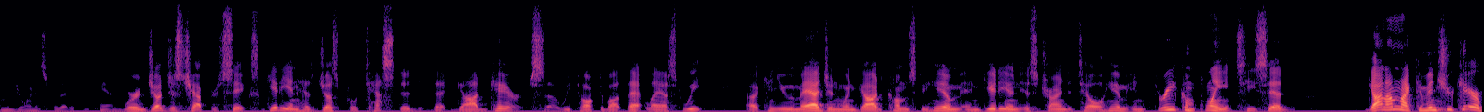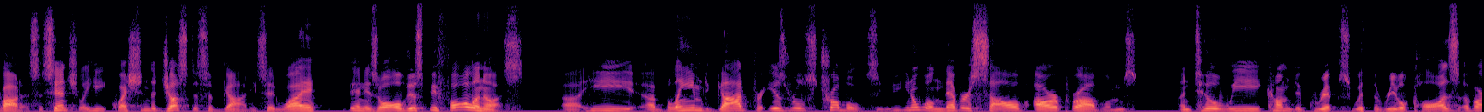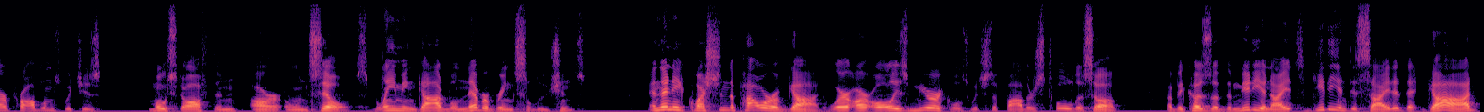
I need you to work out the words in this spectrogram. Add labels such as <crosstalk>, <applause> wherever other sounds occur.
Come and join us for that if you can. We're in Judges chapter 6. Gideon has just protested that God cares. Uh, we talked about that last week. Uh, can you imagine when God comes to him and Gideon is trying to tell him in three complaints, he said, God, I'm not convinced you care about us. Essentially, he questioned the justice of God. He said, Why then is all this befallen us? Uh, he uh, blamed God for Israel's troubles. You know, we'll never solve our problems until we come to grips with the real cause of our problems, which is most often our own selves. Blaming God will never bring solutions. And then he questioned the power of God. Where are all his miracles, which the fathers told us of? Uh, because of the Midianites, Gideon decided that God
